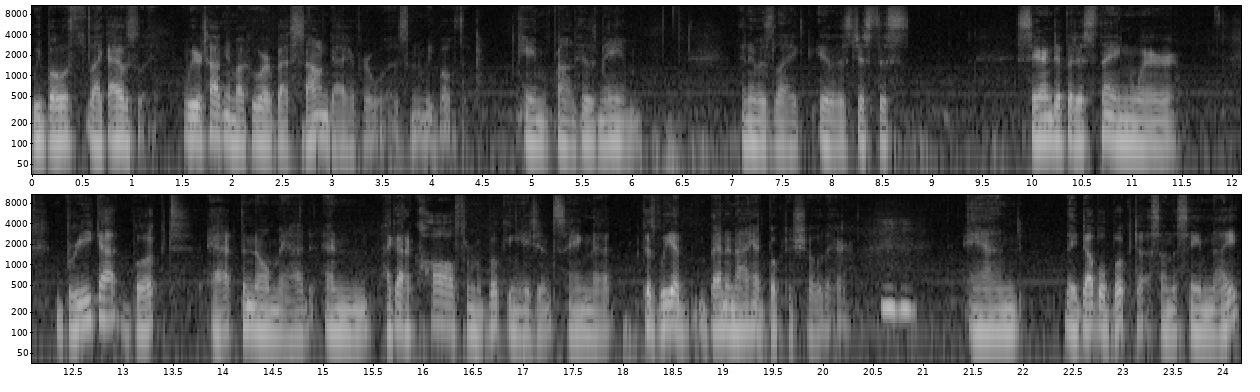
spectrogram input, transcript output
we both like I was. We were talking about who our best sound guy ever was, and we both came upon his name, and it was like it was just this serendipitous thing where Bree got booked at the Nomad, and I got a call from a booking agent saying that because we had Ben and I had booked a show there, hmm and they double booked us on the same night.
